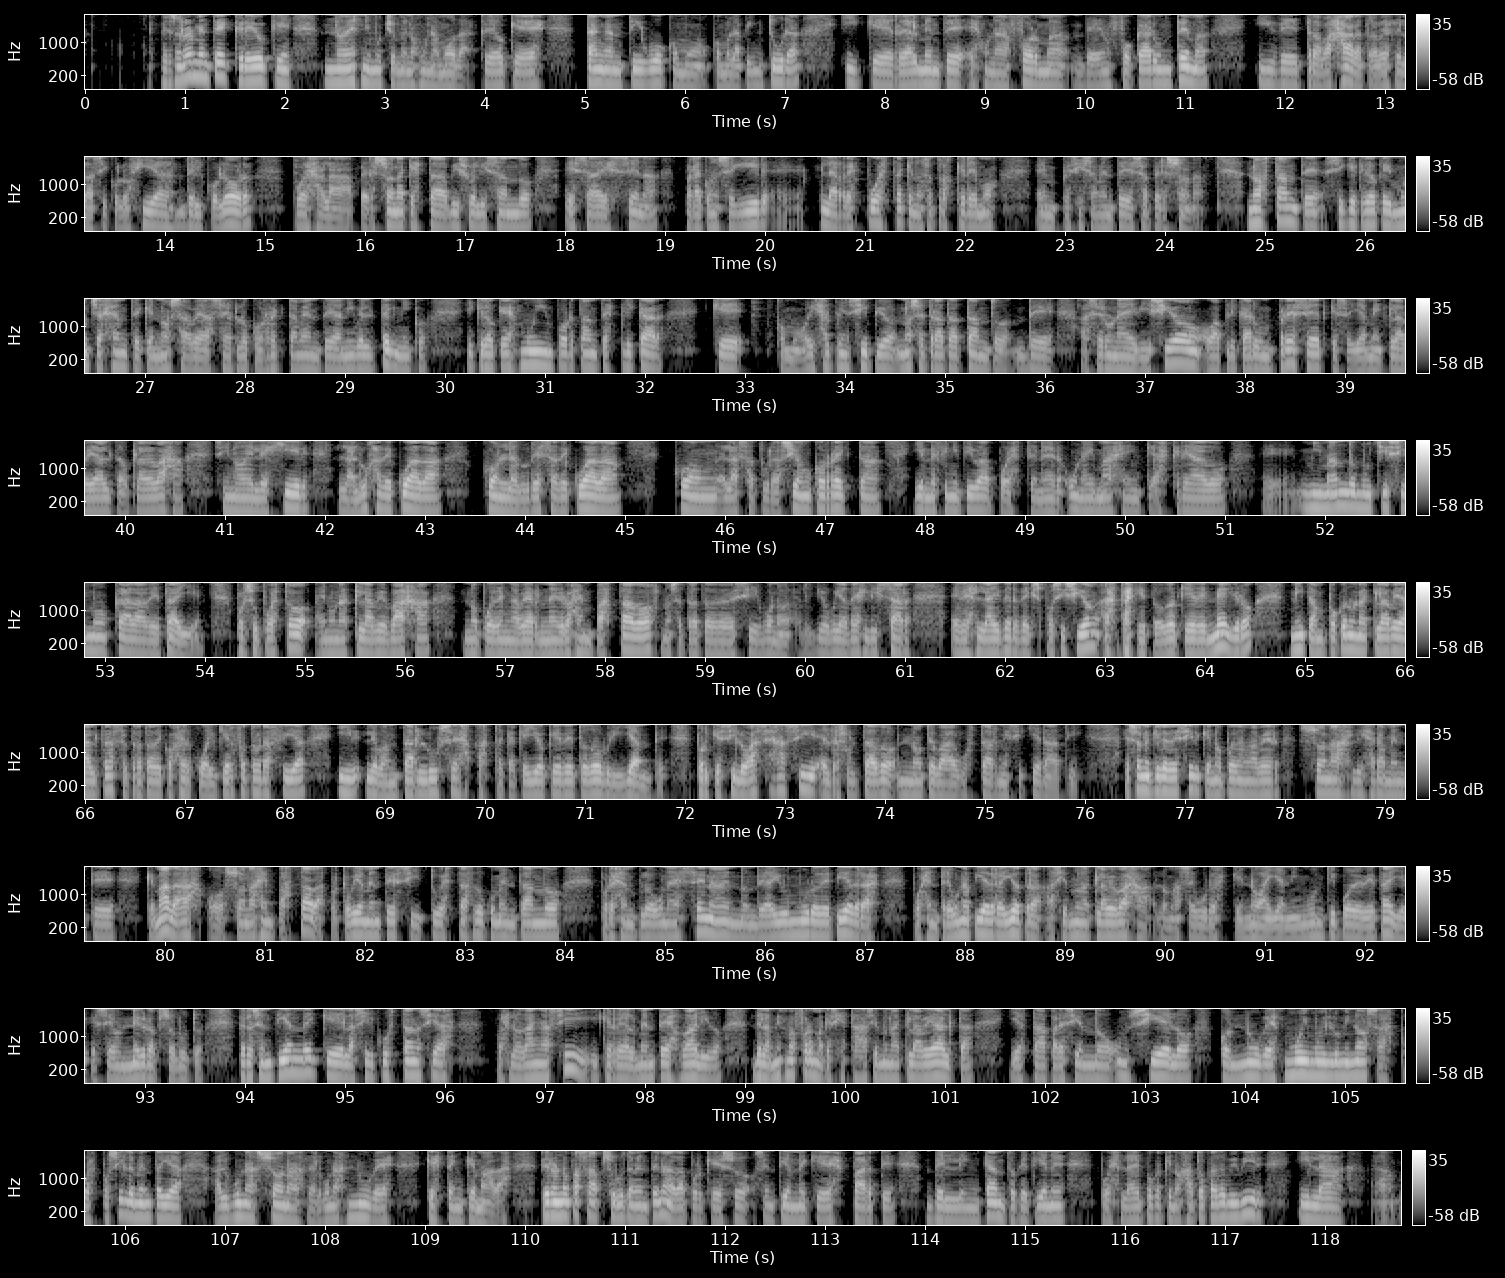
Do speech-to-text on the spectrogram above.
Personalmente creo que no es ni mucho menos una moda, creo que es tan antiguo como, como la pintura y que realmente es una forma de enfocar un tema y de trabajar a través de la psicología del color, pues a la persona que está visualizando esa escena para conseguir eh, la respuesta que nosotros queremos en precisamente esa persona. No obstante, sí que creo que hay mucha gente que no sabe hacerlo correctamente a nivel técnico y creo que es muy importante explicar que como dije al principio, no se trata tanto de hacer una edición o aplicar un preset que se llame clave alta o clave baja, sino elegir la luz adecuada con la dureza adecuada, con la saturación correcta y en definitiva pues tener una imagen que has creado eh, mimando muchísimo cada detalle. Por supuesto, en una clave baja no pueden haber negros empastados, no se trata de decir, bueno, yo voy a deslizar el slider de exposición hasta que todo quede negro, ni tampoco en una clave alta se trata de coger cualquier fotografía y levantar luces hasta que aquello quede todo brillante, porque si lo haces así el resultado no te va a gustar ni siquiera a ti. Eso no quiere decir que no puedan haber zonas ligeramente quemadas o zonas empastadas, porque obviamente si tú estás documentando, por ejemplo, una escena en donde hay un muro de piedras, pues entre una piedra y otra, haciendo una clave baja, lo más seguro es que no haya ningún tipo de detalle, que sea un negro absoluto. Pero se entiende que las circunstancias pues lo dan así y que realmente es válido. De la misma forma que si estás haciendo una clave alta y está apareciendo un cielo con nubes muy muy luminosas, pues posiblemente haya algunas zonas de algunas nubes que estén quemadas. Pero no pasa absolutamente nada porque eso se entiende que es parte del encanto que tiene pues la época que nos ha tocado vivir y la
